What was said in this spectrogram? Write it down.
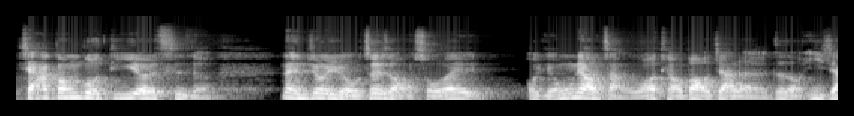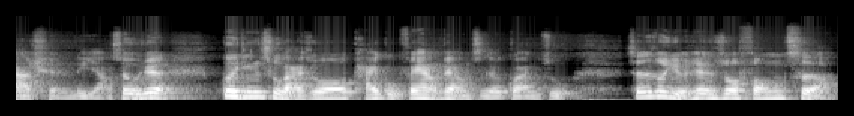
加工过第二次的，那你就有这种所谓我原物料涨，我要调报价的这种溢价权利啊。所以我觉得贵金属来说，台股非常非常值得关注。甚至说有些人说封测啊，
